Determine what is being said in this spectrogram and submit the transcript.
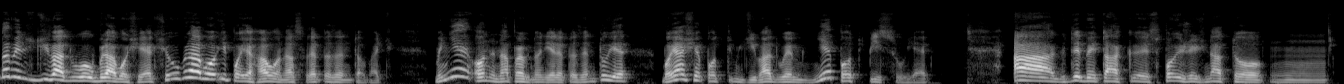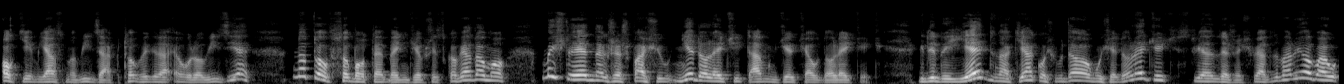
No więc dziwadło ubrało się, jak się ubrało i pojechało nas reprezentować. Mnie on na pewno nie reprezentuje, bo ja się pod tym dziwadłem nie podpisuję. A gdyby tak e, spojrzeć na to mm, okiem jasnowidza, kto wygra Eurowizję, no to w sobotę będzie wszystko wiadomo. Myślę jednak, że Szpasiu nie doleci tam, gdzie chciał dolecieć. Gdyby jednak jakoś udało mu się dolecieć, stwierdzę, że świat zwariował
